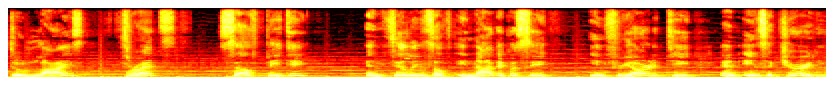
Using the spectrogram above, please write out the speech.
through lies, threats, self-pity, and feelings of inadequacy, inferiority, and insecurity.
